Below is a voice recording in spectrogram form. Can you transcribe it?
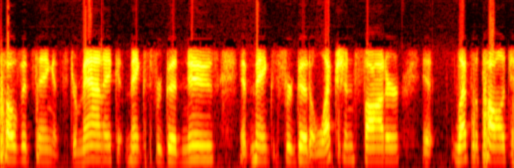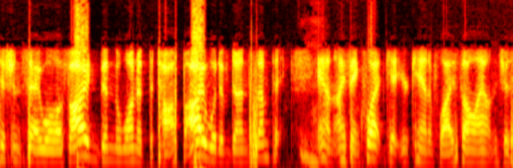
COVID thing. It's dramatic. It makes for good news. It makes for good election fodder. It lets the politician say, well, if I'd been the one at the top, I would have done something. And I think, what? Get your can of Lysol out and just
